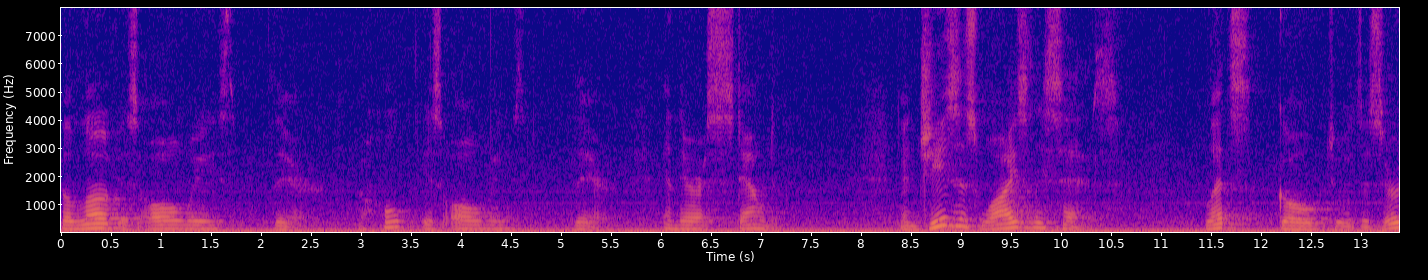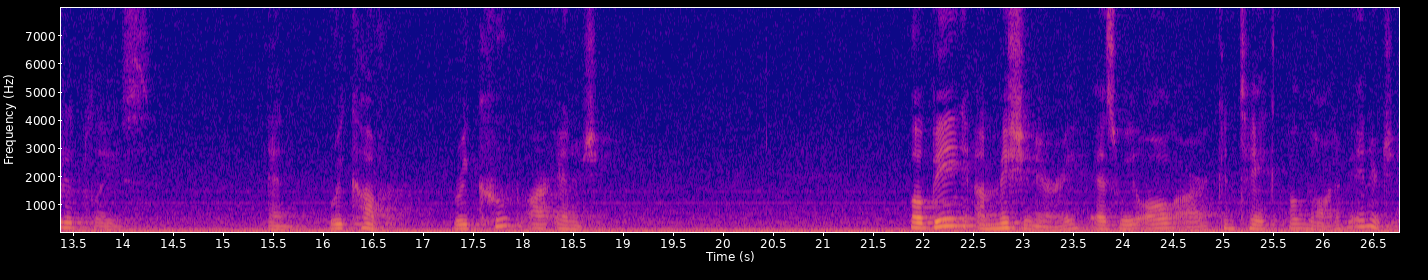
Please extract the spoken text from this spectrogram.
The love is always there. The hope is always there. And they're astounded. And Jesus wisely says, let's go to a deserted place and recover, recoup our energy. Well, being a missionary, as we all are, can take a lot of energy.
